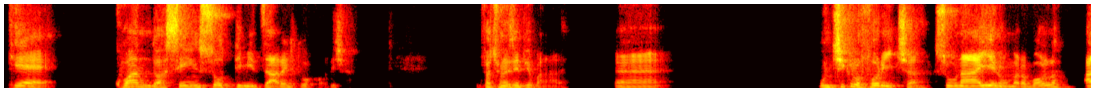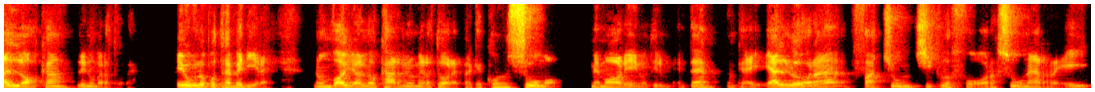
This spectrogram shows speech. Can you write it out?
che è quando ha senso ottimizzare il tuo codice. Faccio un esempio banale. Eh, un ciclo for each su una I enumerable alloca l'enumeratore. E uno potrebbe dire, non voglio allocare il numeratore perché consumo memoria inutilmente, ok? E allora faccio un ciclo for su un array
